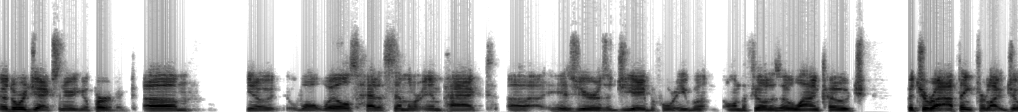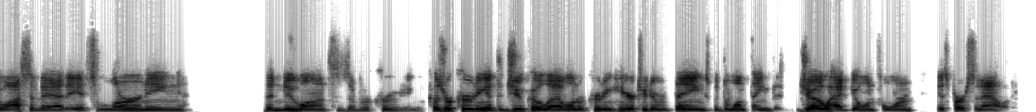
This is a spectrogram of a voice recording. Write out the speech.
Adoree Jackson. There you go. Perfect. Um, you know, Walt Wells had a similar impact uh, his year as a GA before he went on the field as O line coach. but you're right. I think for like Joe Osovet, it's learning the nuances of recruiting because recruiting at the JUCO level and recruiting here are two different things. But the one thing that Joe had going for him is personality.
